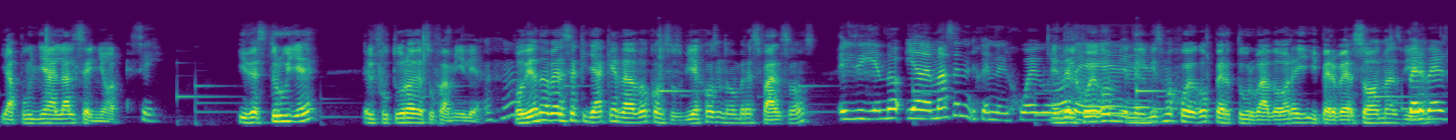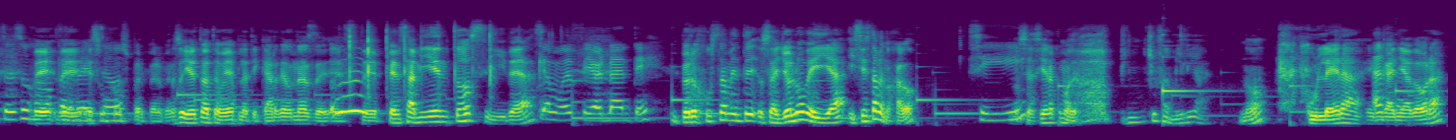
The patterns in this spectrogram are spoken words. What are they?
y apuñala al señor. sí. Y destruye el futuro de su familia. Podían haberse ya quedado con sus viejos nombres falsos Y siguiendo, y además en, en el juego. en el de- juego, en el mismo juego perturbador y, y perversón más bien. Perverso, es un juego de- perverso. es un juego súper perverso. Y ahorita te voy a platicar de unas de, Uh. este, pensamientos y ideas. Qué emocionante. Pero justamente, o sea, yo lo veía y sí estaba enojado. Sí. O sea, sí era como de, ah, pinche familia, ¿no? Culera, engañadora.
